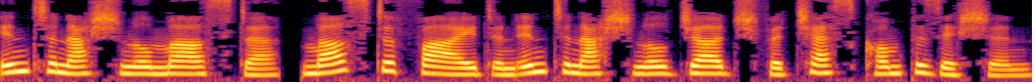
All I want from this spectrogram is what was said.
International Master, Master FIDE and International Judge for Chess Composition.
